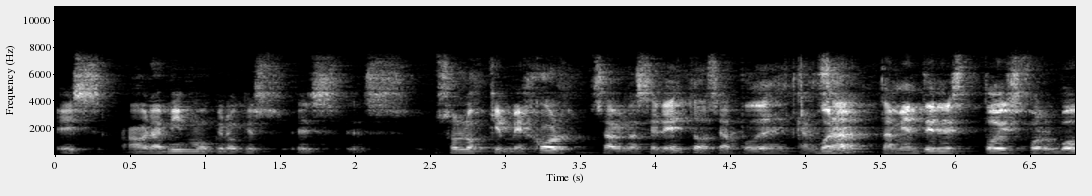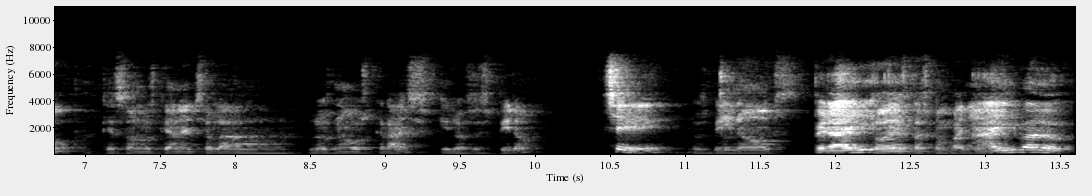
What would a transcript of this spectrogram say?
es ahora mismo creo que es, es- es- son los que mejor saben hacer esto, o sea, podés descansar. Bueno, también tienes Toys for Bob, que son los que han hecho la- los nuevos Crash y los Spiro. sí, Los Vinox, pero ahí, todas eh, estas compañías. ahí va lo,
